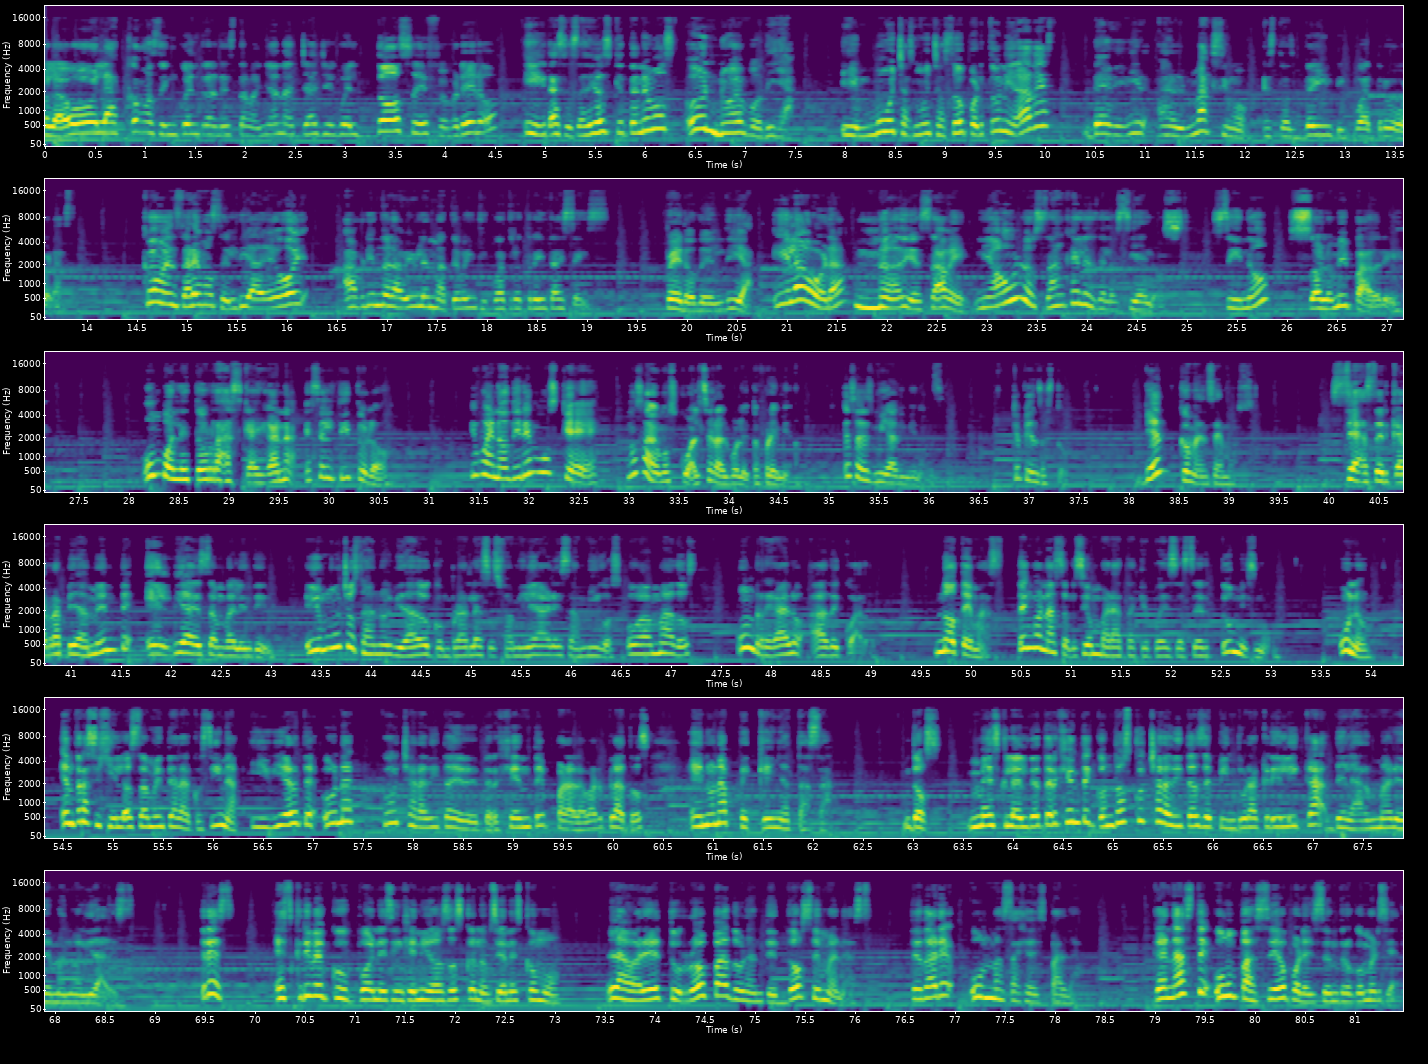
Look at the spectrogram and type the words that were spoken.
Hola, hola, ¿cómo se encuentran esta mañana? Ya llegó el 12 de febrero y gracias a Dios que tenemos un nuevo día y muchas, muchas oportunidades de vivir al máximo estas 24 horas. Comenzaremos el día de hoy abriendo la Biblia en Mateo 24, 36. Pero del día y la hora nadie sabe, ni aun los ángeles de los cielos, sino solo mi Padre. Un boleto rasca y gana es el título. Y bueno, diremos que no sabemos cuál será el boleto premio. Esa es mi adivinanza. ¿Qué piensas tú? Bien, comencemos. Se acerca rápidamente el día de San Valentín y muchos han olvidado comprarle a sus familiares, amigos o amados un regalo adecuado. No temas, tengo una solución barata que puedes hacer tú mismo. 1 Entra sigilosamente a la cocina y vierte una cucharadita de detergente para lavar platos en una pequeña taza. 2. Mezcla el detergente con dos cucharaditas de pintura acrílica del armario de manualidades. 3. Escribe cupones ingeniosos con opciones como Lavaré tu ropa durante dos semanas. Te daré un masaje de espalda. Ganaste un paseo por el centro comercial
